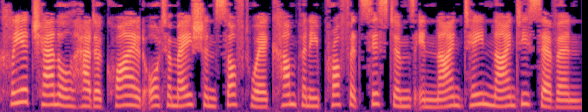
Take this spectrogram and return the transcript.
Clear Channel had acquired automation software company Profit Systems in 1997.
